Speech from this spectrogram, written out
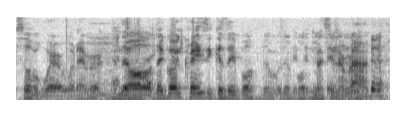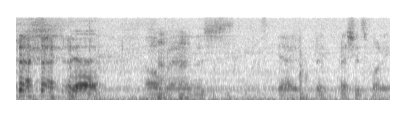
silverware or whatever. Mm. and they're all funny. they're going crazy because they both they're, they're They both messing around. Yeah. Oh man, that's just, yeah, that, that shit's funny.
